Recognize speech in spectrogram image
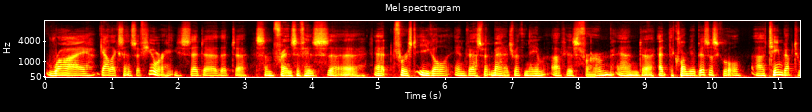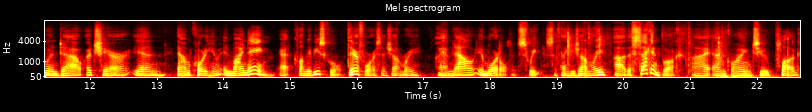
wry Gallic sense of humor. He said uh, that uh, some friends of his uh, at First Eagle Investment Management, the name of his firm, and uh, at the Columbia Business School, uh, teamed up to endow a chair in, now I'm quoting him, in my name at Columbia B School. Therefore, said Jean Marie, I am now immortal. Sweet. So thank you, Jean Marie. the second book I am going to plug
